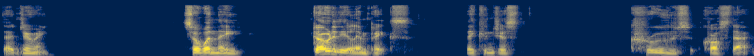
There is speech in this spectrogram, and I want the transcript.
they're doing. So when they go to the Olympics, they can just cruise across that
